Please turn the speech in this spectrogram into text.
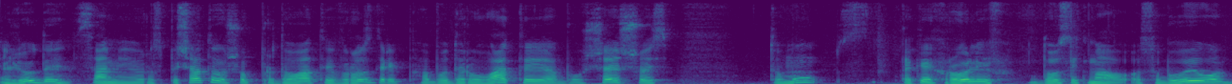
люди самі розпечатали, щоб продавати в роздріб або дарувати, або ще щось. Тому таких ролів досить мало. Особливо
